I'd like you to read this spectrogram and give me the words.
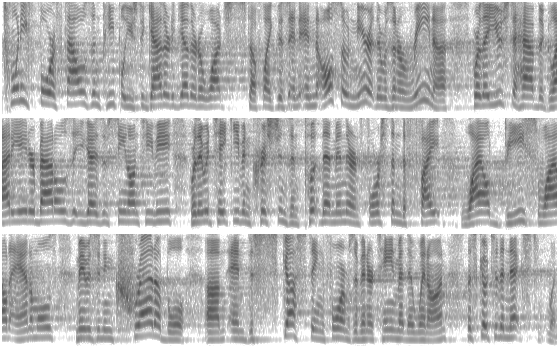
24,000 people used to gather together to watch stuff like this. And, and also near it, there was an arena where they used to have the gladiator battles that you guys have seen on TV, where they would take even Christians and put them in there and force them to fight wild beasts, wild animals. I mean, it was an incredible um, and disgusting forms of entertainment that went on. Let's go to the next one.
